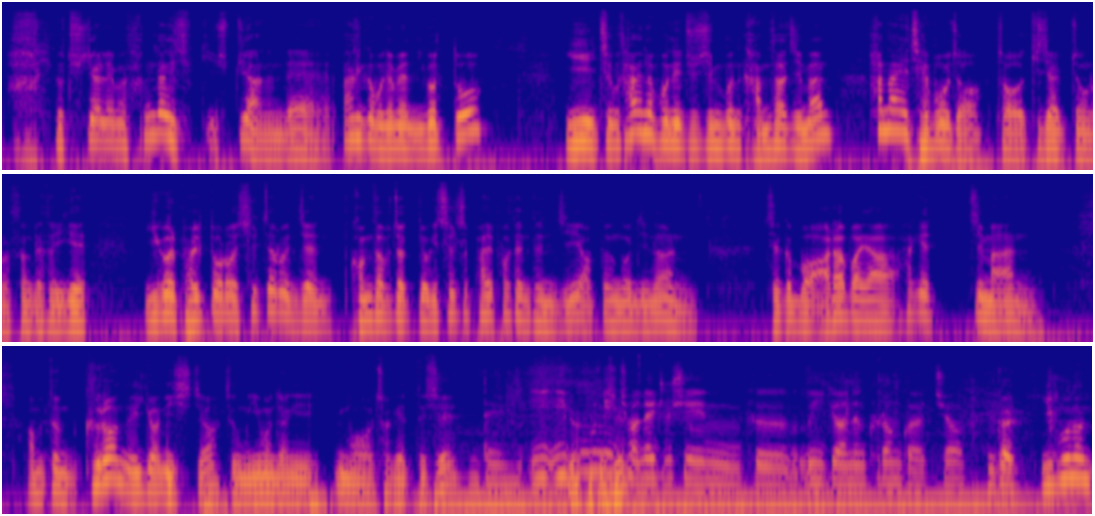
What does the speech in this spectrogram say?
하, 이거 취재하려면 상당히 쉽지, 쉽지 않은데 사실 그 뭐냐면 이것도 이 지금 사연을 보내주신 분 감사지만 하나의 제보죠. 저 기자 입장으로서 그래서 이게 이걸 별도로 실제로 이제 검사 부적격이 78%인지 어떤 건지는 제가 뭐 알아봐야 하겠지만 아무튼 그런 의견이시죠. 지금 임 원장이 뭐 저기 했듯이. 네. 이 이분이? 전해주신 그 의견은 그런 거였죠. 그러니까 이분은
